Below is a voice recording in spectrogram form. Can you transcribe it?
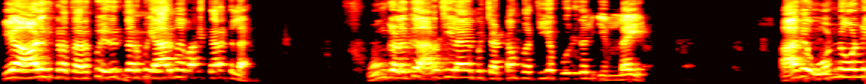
ஏன் ஆளுகின்ற தரப்பு எதிர்த்தரப்பு யாருமே வாய் திறக்கல. உங்களுக்கு அரசியலமைப்பு சட்டம் பற்றிய புரிதல் இல்லை. ஆக ஒண்ணு ஒண்ணு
